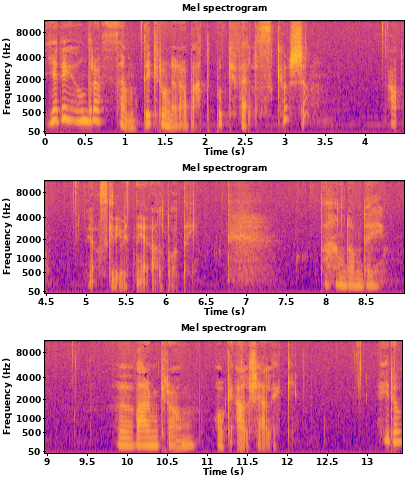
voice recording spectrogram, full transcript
ger dig 150 kronor rabatt på kvällskursen. Ja, jag har skrivit ner allt åt dig. Ta hand om dig. Varm kram och all kärlek. Hejdå!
